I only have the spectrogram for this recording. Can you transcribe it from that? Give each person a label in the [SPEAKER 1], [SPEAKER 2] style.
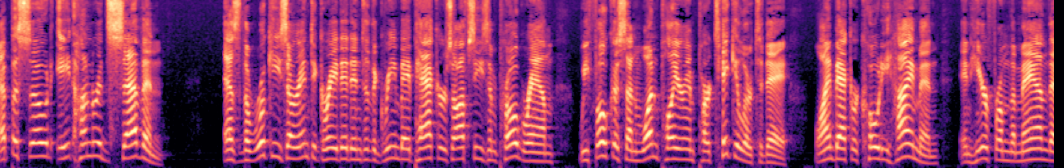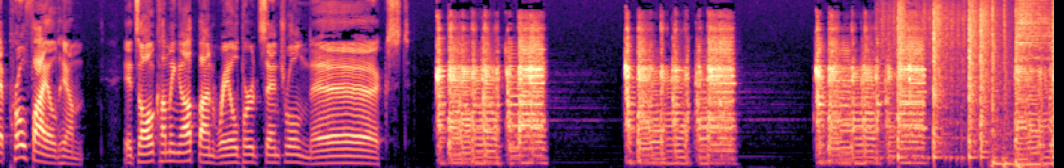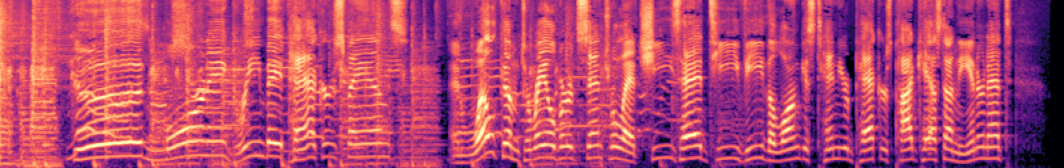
[SPEAKER 1] episode 807. As the rookies are integrated into the Green Bay Packers offseason program, we focus on one player in particular today, linebacker Cody Heiman, and hear from the man that profiled him. It's all coming up on Railbird Central next. Good morning, Green Bay Packers fans, and welcome to Railbird Central at Cheesehead TV, the longest tenured Packers podcast on the internet.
